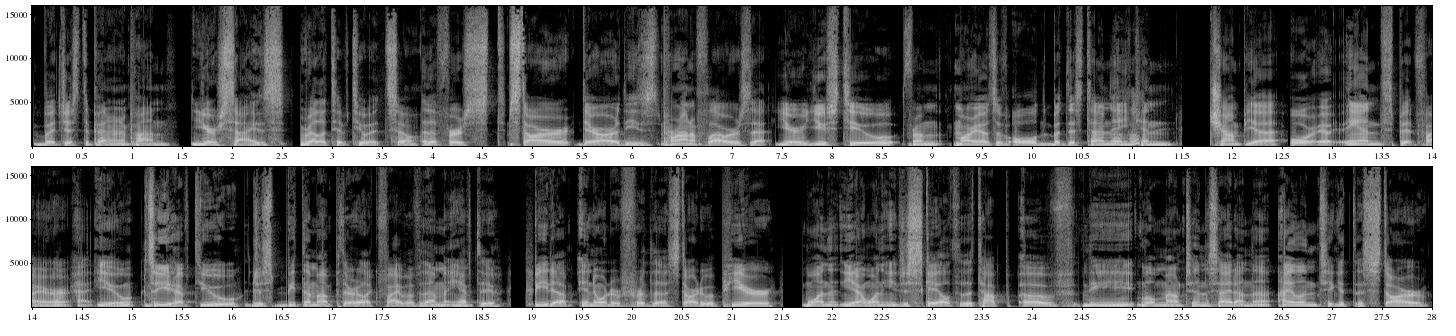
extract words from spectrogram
but just dependent upon your size relative to it. So the first star, there are these piranha flowers that you're used to from Mario's of old, but this time they can chomp ya or uh, and spitfire at you. So you have to just beat them up. There are like five of them that you have to beat up in order for the star to appear. One, you know, one that you just scale to the top of the little mountain side on the island to get the star.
